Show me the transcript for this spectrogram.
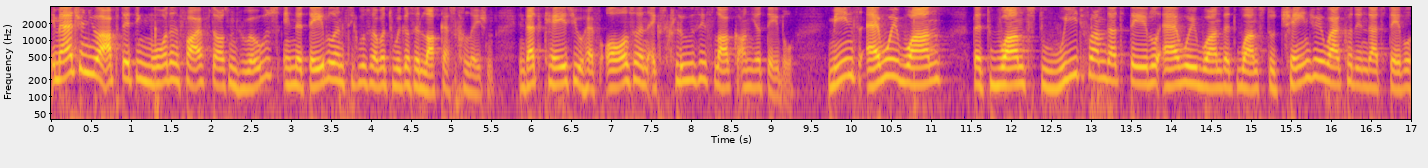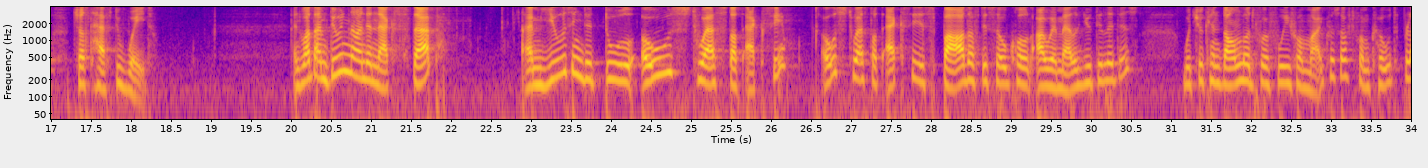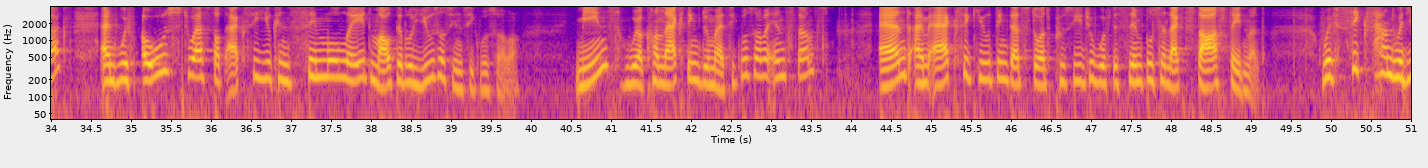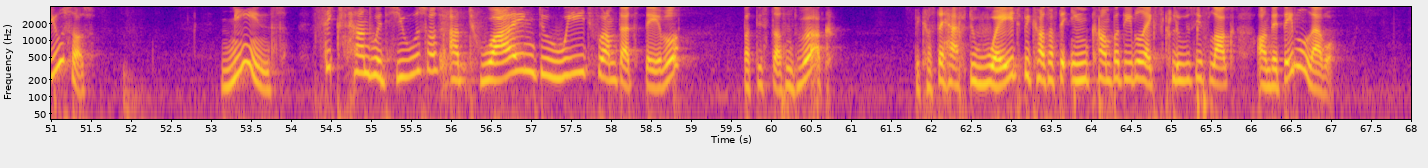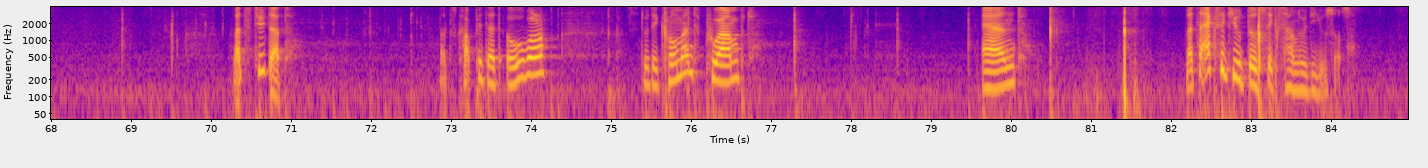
Imagine you are updating more than 5,000 rows in a table and SQL Server triggers a lock escalation. In that case, you have also an exclusive lock on your table means everyone that wants to read from that table, everyone that wants to change a record in that table, just have to wait. And what I'm doing now in the next step, I'm using the tool ostress.exe. ostress.exe is part of the so-called RML utilities which you can download for free from Microsoft, from CodePlex. And with ostress.exe, you can simulate multiple users in SQL Server. Means we are connecting to my SQL Server instance, and I'm executing that stored procedure with the simple select star statement. With 600 users, means 600 users are trying to read from that table, but this doesn't work because they have to wait because of the incompatible exclusive lock on the table level. Let's do that. Let's copy that over to the command prompt and let's execute those 600 users.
